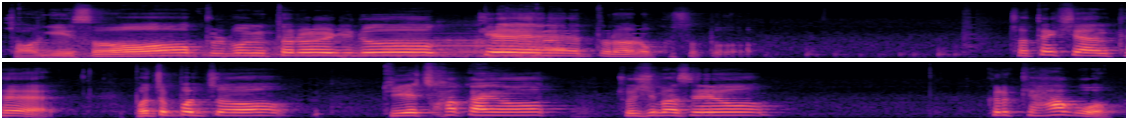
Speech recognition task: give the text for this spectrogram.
저기서 불법 유턴을 이렇게 뚫어놓고서 또저 택시한테 번쩍번쩍 뒤에 차 가요. 조심하세요. 그렇게 하고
